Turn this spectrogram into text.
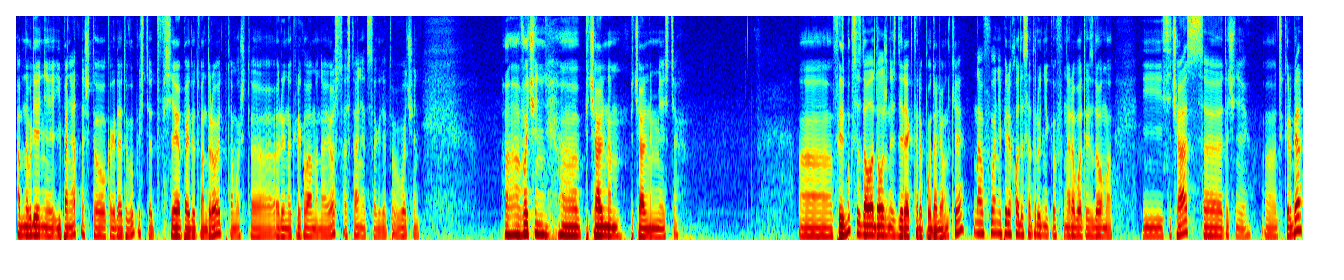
обновление, и понятно, что когда это выпустят, все пойдут в Android, потому что рынок рекламы на iOS останется где-то в очень э, в очень э, печальном, печальном месте. Facebook создала должность директора по удаленке на фоне перехода сотрудников на работу из дома. И сейчас, точнее, Э, Цукерберг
